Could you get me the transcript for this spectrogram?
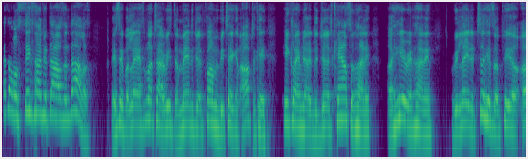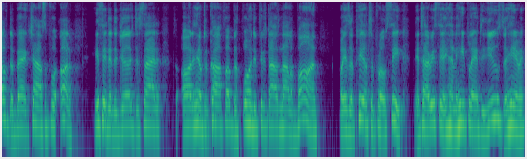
That's almost six hundred thousand dollars. They said, but last month, Tyrese, the manager Judge Farmer, be taken off the case. He claimed that the judge canceled, honey, a hearing, honey, related to his appeal of the back child support order. He said that the judge decided to order him to cough up the $450,000 bond for his appeal to proceed. Then Tyrese said, honey, he planned to use the hearing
